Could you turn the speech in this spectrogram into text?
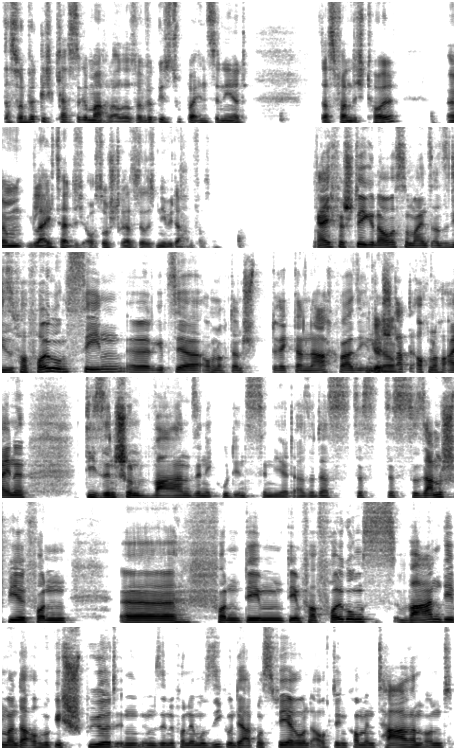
das war wirklich klasse gemacht. Also, das war wirklich super inszeniert. Das fand ich toll. Ähm, gleichzeitig auch so stressig, dass ich nie wieder anfasse. Ja, ich verstehe genau, was du meinst. Also diese Verfolgungsszenen, äh, gibt es ja auch noch dann direkt danach quasi in genau. der Stadt auch noch eine, die sind schon wahnsinnig gut inszeniert. Also das, das, das Zusammenspiel von, äh, von dem, dem Verfolgungswahn, den man da auch wirklich spürt im, im Sinne von der Musik und der Atmosphäre und auch den Kommentaren und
